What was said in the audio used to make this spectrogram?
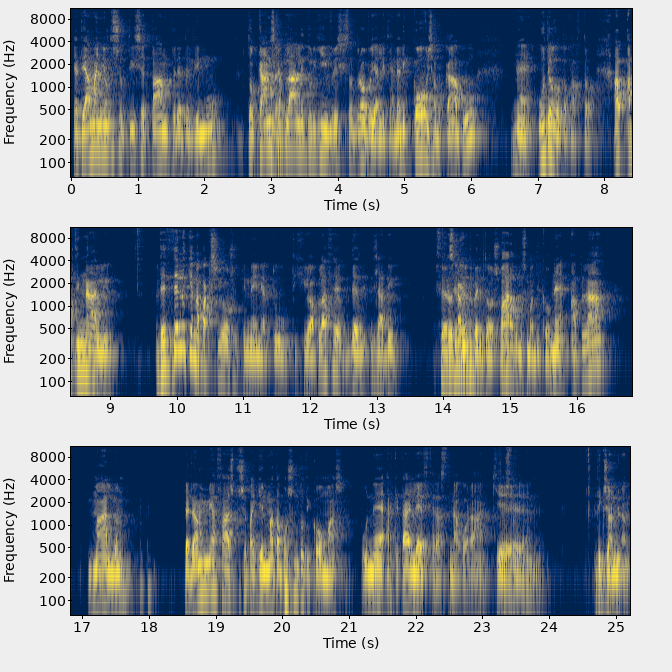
Γιατί άμα νιώθεις ότι είσαι pumped, ρε παιδί μου, το κάνεις και απλά λειτουργεί, βρίσκεις τον τρόπο η αλήθεια. Δηλαδή κόβεις από κάπου. Ναι, ούτε εγώ το έχω αυτό. Α- απ' την άλλη, δεν θέλω και να απαξιώσω την έννοια του πτυχίου. Απλά θε, δε- δηλαδή. Θεωρώ σε ότι καμία είναι των περιπτώσεων. πάρα πολύ σημαντικό. Ναι, απλά μάλλον περνάμε μια φάση που σε επαγγέλματα όπως είναι το δικό μας, που είναι αρκετά ελεύθερα στην αγορά και δεν, ξέρω, αν-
